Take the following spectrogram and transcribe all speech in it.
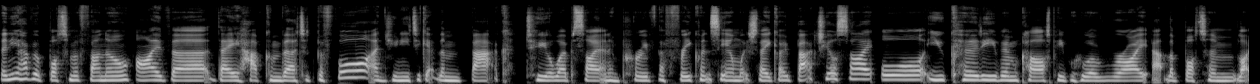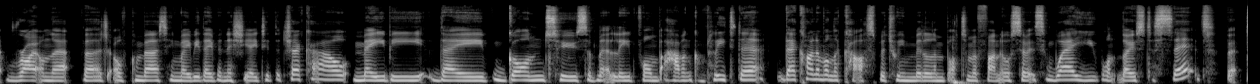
Then you have your bottom of funnel. Either they have converted before and you need to get them back to your website and improve the frequency in which they go back to your site, or you could even class people who are right at the bottom, like right on the verge of converting. Maybe they've initiated the checkout, maybe they've gone to submit a lead form but haven't completed it. They're kind of on the cusp between middle and bottom of funnel. So it's where you want those to sit. But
